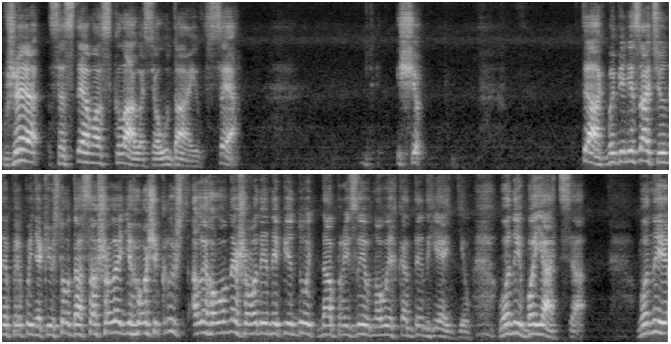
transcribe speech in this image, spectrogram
Вже система склалася ударів. Все. Що? Так, мобілізацію не припинять Київстов, да, шалені гроші кришать, але головне, що вони не підуть на призив нових контингентів. Вони бояться. Вони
